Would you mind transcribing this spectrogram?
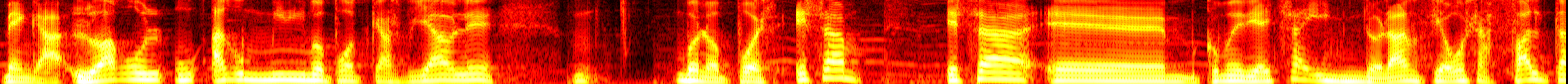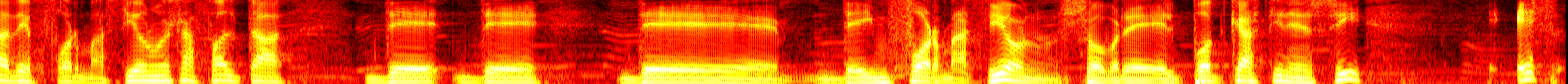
venga, lo hago, hago un mínimo podcast viable. Bueno, pues esa, esa eh, ¿cómo diría? Esa ignorancia o esa falta de formación o esa falta de, de, de- de información sobre el podcasting en sí es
